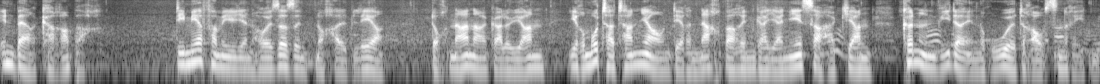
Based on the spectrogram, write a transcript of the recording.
in Bergkarabach. Die Mehrfamilienhäuser sind noch halb leer. Doch Nana Galoyan, ihre Mutter Tanja und deren Nachbarin Gayanesa Hakyan können wieder in Ruhe draußen reden.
